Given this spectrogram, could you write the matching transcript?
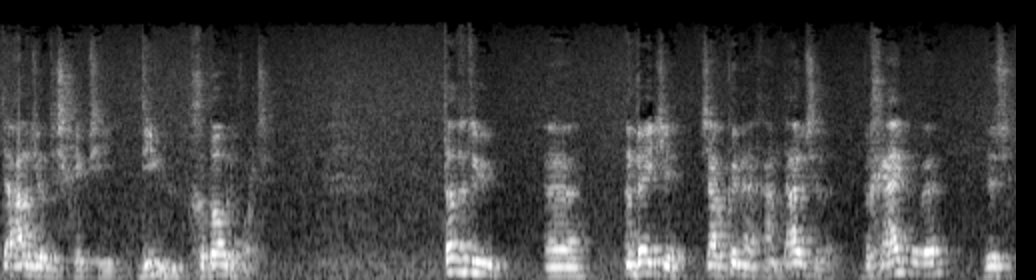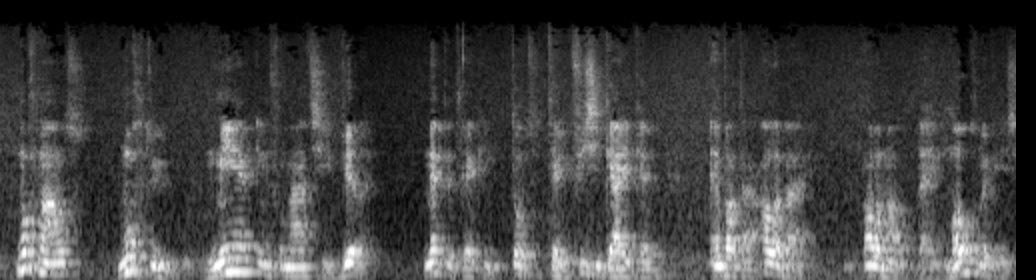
de audiodescriptie die u geboden wordt. Dat het u uh, een beetje zou kunnen gaan duizelen, begrijpen we. Dus nogmaals, mocht u meer informatie willen met betrekking tot televisie kijken en wat daar allebei allemaal bij mogelijk is,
